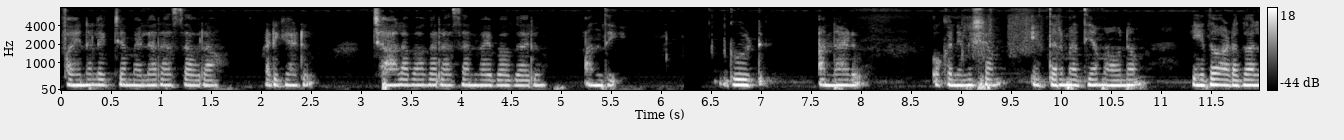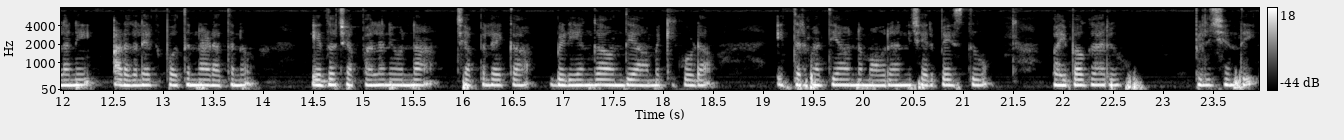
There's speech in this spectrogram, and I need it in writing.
ఫైనల్ ఎగ్జామ్ ఎలా రాసావురా? అడిగాడు. చాలా బాగా రాశాను వైభవ్ గారు అంది. గుడ్ అన్నాడు. ఒక నిమిషం. ఇద్దరి మధ్య మౌనం. ఏదో అడగాలని అడగలేకపోతున్నాడు అతను. ఏదో చెప్పాలని ఉన్నా చెప్పలేక బిడియంగా ఉంది ఆమెకి కూడా. ఇద్దరి మధ్య ఉన్న మౌరాన్ని చెరిపేస్తూ వైభవ్ గారు పిలిచింది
